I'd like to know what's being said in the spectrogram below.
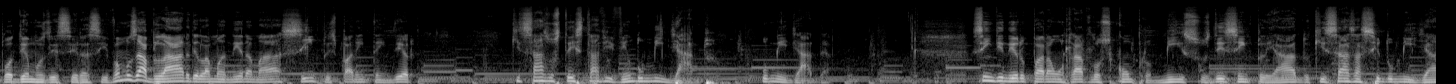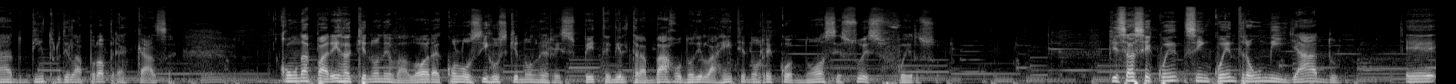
podemos dizer assim. Vamos falar de uma maneira mais simples para entender. Quizás você está vivendo humilhado, humilhada sem dinheiro para honrar os compromissos, desempregado, quizás ha sido humilhado dentro da própria casa, com uma pareja que não lhe valora, com os filhos que não lhe respeitam, no trabalho onde a gente não reconhece seu esforço. Quizás se, encontra humilhado, é,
